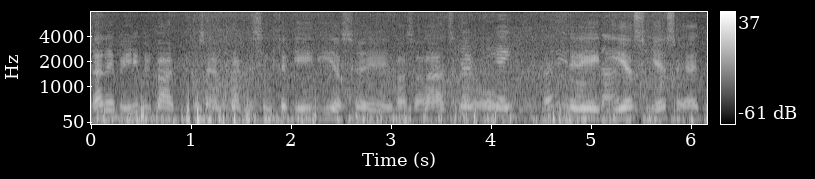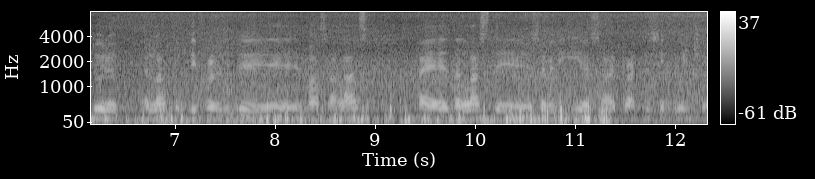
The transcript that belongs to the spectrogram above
That I believe because, because I'm practicing 38 years uh, martial arts. uh, 38, long 38 time. years, yes. I do a lot of different uh, martial arts. Uh, the last uh, 70 years I practice in Wing Chun.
